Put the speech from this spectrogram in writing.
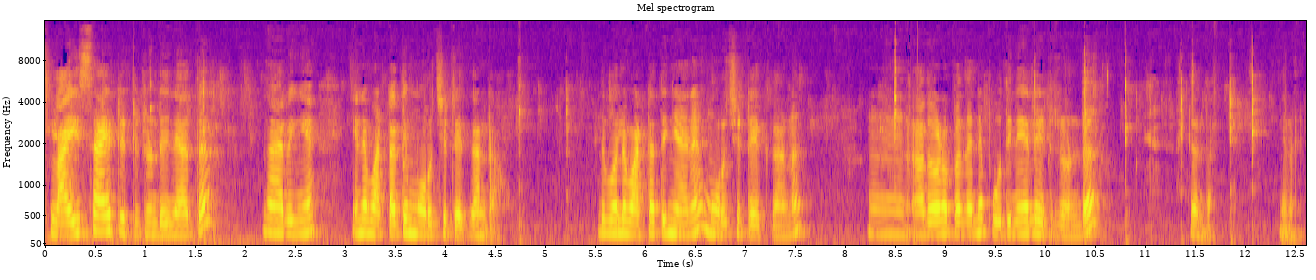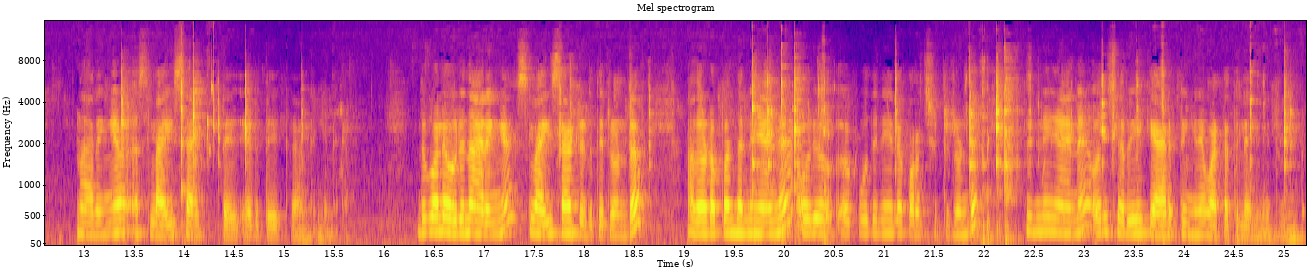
സ്ലൈസായിട്ട് ഇട്ടിട്ടുണ്ട് ഇതിനകത്ത്. നാരങ്ങ ഇങ്ങനെ വട്ടത്തിൽ മുറിച്ചിട്ടേക്കണ്ടോ ഇതുപോലെ വട്ടത്തിൽ ഞാൻ മുറിച്ചിട്ടേക്കാണ്. അതോടൊപ്പം തന്നെ പുതിനയില ഇട്ടിട്ടുണ്ട്. ഇതുണ്ടോ? ഇങ്ങനെ നാരങ്ങ സ്ലൈസായിട്ട് എടുത്തേക്കാണ് ഇങ്ങനെ. ഇതുപോലെ ഒരു നാരങ്ങ സ്ലൈസായിട്ട് എടുത്തിട്ടുണ്ട്. അതോടൊപ്പം തന്നെ ഞാൻ ഒരു പുതിനയില കുറച്ചിട്ടിട്ടുണ്ട്. പിന്നെ ഞാൻ ഒരു ചെറിയ ക്യാരറ്റ് ഇങ്ങനെ വട്ടത്തിൽ അരിഞ്ഞിട്ടുണ്ട്.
